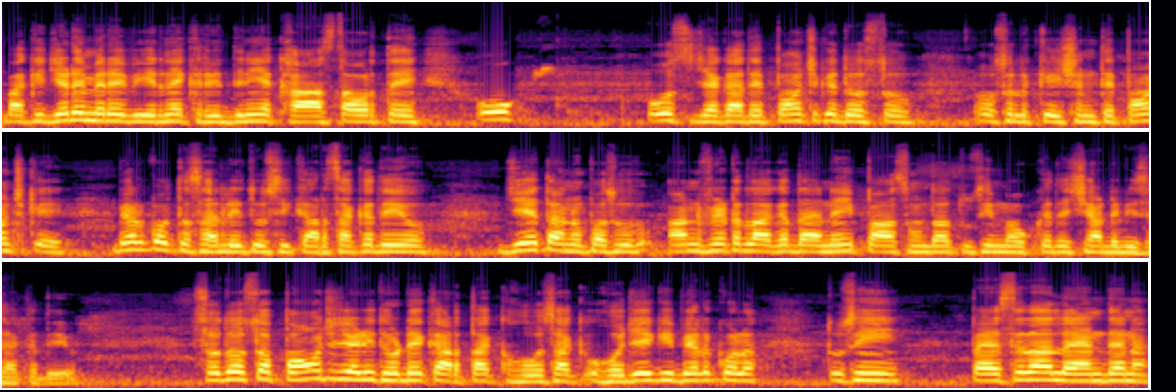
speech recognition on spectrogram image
ਬਾਕੀ ਜਿਹੜੇ ਮੇਰੇ ਵੀਰ ਨੇ ਖਰੀਦਣੀ ਹੈ ਖਾਸ ਤੌਰ ਤੇ ਉਹ ਉਸ ਜਗ੍ਹਾ ਤੇ ਪਹੁੰਚ ਕੇ ਦੋਸਤੋ, ਉਸ ਲੋਕੇਸ਼ਨ ਤੇ ਪਹੁੰਚ ਕੇ ਬਿਲਕੁਲ ਤਸੱਲੀ ਤੁਸੀਂ ਕਰ ਸਕਦੇ ਹੋ। ਜੇ ਤੁਹਾਨੂੰ ਪਸ਼ੂ ਅਨਫਿਟ ਲੱਗਦਾ, ਨਹੀਂ ਪਾਸ ਹੁੰਦਾ, ਤੁਸੀਂ ਮੌਕੇ ਤੇ ਛੱਡ ਵੀ ਸਕਦੇ ਹੋ। ਸੋ ਦੋਸਤੋ, ਪਹੁੰਚ ਜਿਹੜੀ ਤੁਹਾਡੇ ਘਰ ਤੱਕ ਹੋ ਸਕ, ਹੋ ਜਾਏਗੀ, ਬਿਲਕੁਲ। ਤੁਸੀਂ ਪੈਸੇ ਦਾ ਲੈਣ ਦੇਣ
